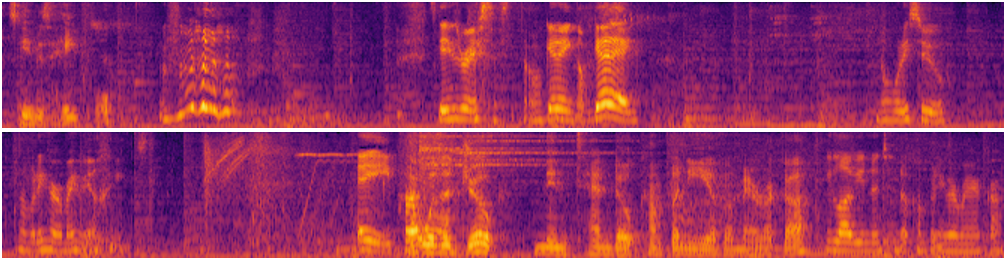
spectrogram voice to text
This game is hateful. this game's racist. No, I'm kidding. I'm kidding. Nobody sue. Nobody hurt my feelings. Hey, purple. That was a joke, Nintendo Company of America. We love you, Nintendo Company of America.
